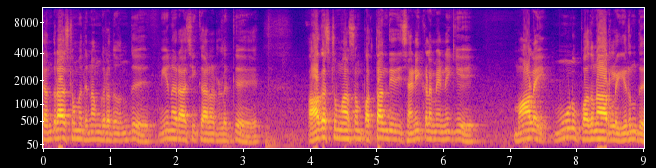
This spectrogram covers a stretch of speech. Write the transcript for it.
சந்திராஷ்டம தினம்ங்கிறது வந்து மீன ராசிக்காரர்களுக்கு ஆகஸ்ட் மாதம் பத்தாந்தேதி சனிக்கிழமை அன்னைக்கு மாலை மூணு பதினாறில் இருந்து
